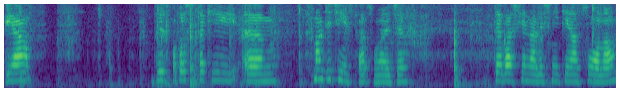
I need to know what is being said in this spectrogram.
Ja. To jest po prostu taki em, smak dzieciństwa, słuchajcie. Te właśnie naleśniki na słono.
